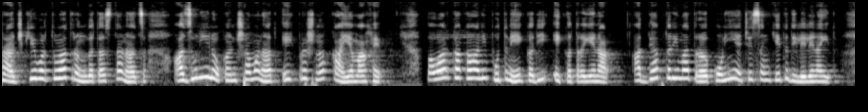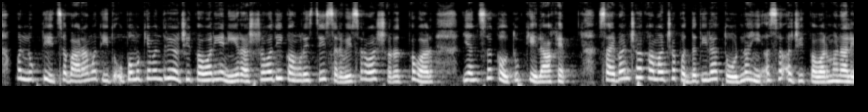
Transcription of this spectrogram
राजकीय वर्तुळात रंगत असतानाच अजूनही लोकांच्या मनात एक प्रश्न कायम आहे. पवार काका आणि पुतणे कधी एकत्र येणार? अद्याप तरी मात्र कोणी याचे संकेत दिलेले नाहीत. पण नुकतीच बारामतीत उपमुख्यमंत्री अजित पवार यांनी राष्ट्रवादी काँग्रेसचे सर्वेसर्वा शरद पवार यांचं कौतुक केलं आहे. साहेबांच्या कामाच्या पद्धतीला तोड नाही असं अजित पवार म्हणाले.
